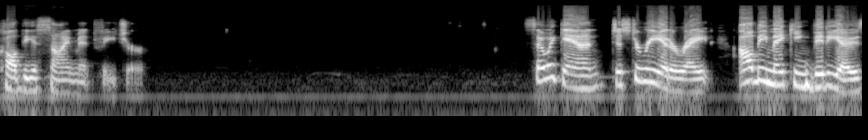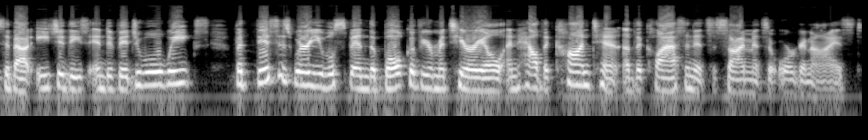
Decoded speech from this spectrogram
called the assignment feature. So again, just to reiterate, I'll be making videos about each of these individual weeks, but this is where you will spend the bulk of your material and how the content of the class and its assignments are organized.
